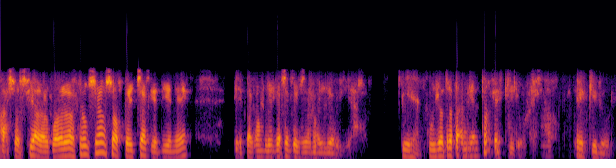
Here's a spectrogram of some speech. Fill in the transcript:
asociado al cuadro de obstrucción, sospecha que tiene esta complicación que se llama biliar. Bien. Cuyo tratamiento es quirúrgico. Es quirúrgico.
